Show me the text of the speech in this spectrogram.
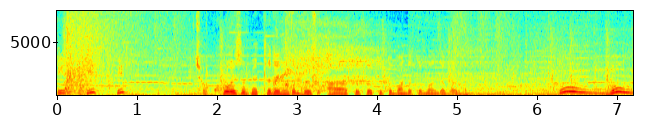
히, 히, 히. 저 코에서 뱉어대는 건 뭐지? 아 또 또 또또 뭐한다 또 뭐한다 뭐한다. 후후.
